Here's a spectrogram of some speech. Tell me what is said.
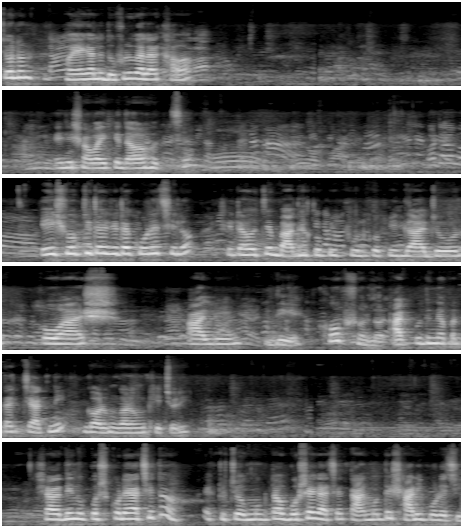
চলুন, হয়ে গেল দুপুরবেলার খাওয়া। এই যে সবাইকে দেওয়া হচ্ছে। এই সবজিটা যেটা করেছিল, সেটা হচ্ছে বাঁধাকপি, ফুলকপি, গাজর, কোয়াশ, আলু দিয়ে। খুব সুন্দর। আর পুদিনা পাতার চাটনি, গরম গরম খিচুড়ি। সারাদিন উপোস করে আছি তো, একটু চোখ মুখটাও বসে গেছে, তার মধ্যে শাড়ি পরেছি।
